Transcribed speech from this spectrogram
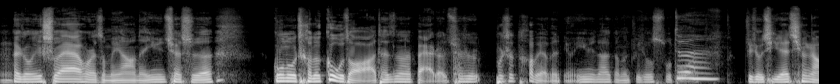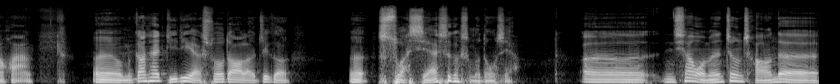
嗯，很容易摔啊或者怎么样的，因为确实。公路车的构造啊，它在那摆着，确实不是特别稳定，因为它可能追求速度，对，追求一些轻量化。呃，我们刚才迪迪也说到了这个，呃，锁鞋是个什么东西啊？呃，你像我们正常的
